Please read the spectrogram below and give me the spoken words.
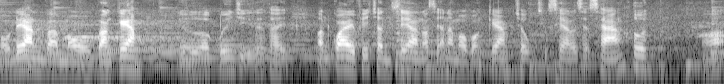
màu đen và màu vàng kem. Như quý anh chị sẽ thấy, bạn quay phía trần xe nó sẽ là màu vàng kem, trông chiếc xe nó sẽ sáng hơn. Đó.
